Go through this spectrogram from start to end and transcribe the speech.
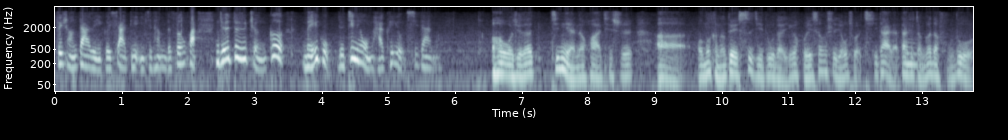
非常大的一个下跌以及他们的分化，你觉得对于整个美股，就今年我们还可以有期待吗？哦，我觉得今年的话，其实呃，我们可能对四季度的一个回升是有所期待的，但是整个的幅度。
